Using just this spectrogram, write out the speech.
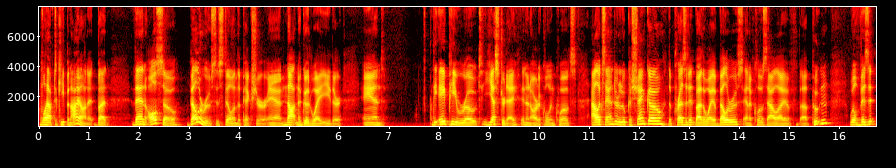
we'll have to keep an eye on it. But then also, Belarus is still in the picture, and not in a good way either. And the AP wrote yesterday in an article in quotes Alexander Lukashenko, the president, by the way, of Belarus and a close ally of uh, Putin, will visit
